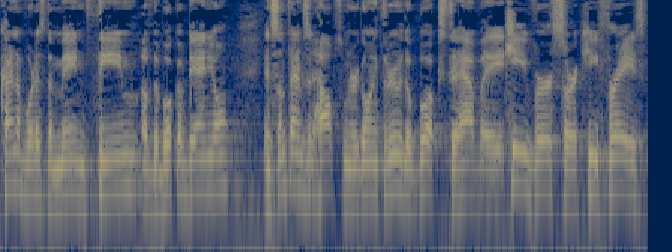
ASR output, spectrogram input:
kind of what is the main theme of the book of Daniel. And sometimes it helps when we're going through the books to have a key verse or a key phrase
